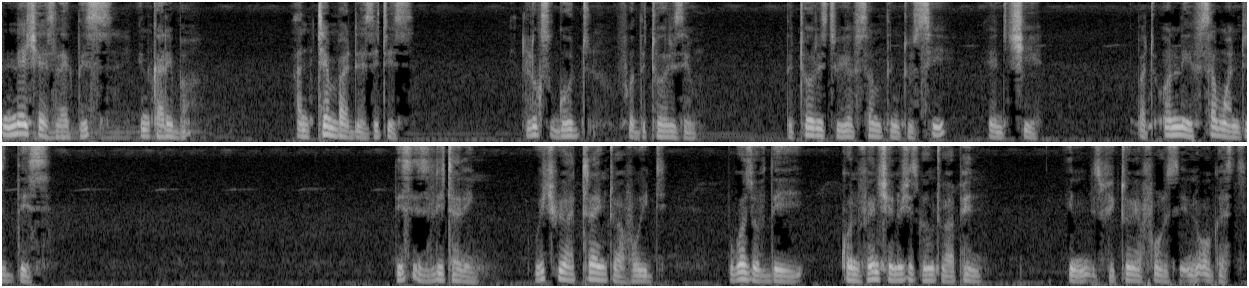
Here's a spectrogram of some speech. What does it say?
nature is like this in Kariba, untempered as it is, it looks good for the tourism. The tourists will have something to see and cheer. But only if someone did this. This is littering, which we are trying to avoid because of the convention which is going to happen in Victoria Falls in August.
